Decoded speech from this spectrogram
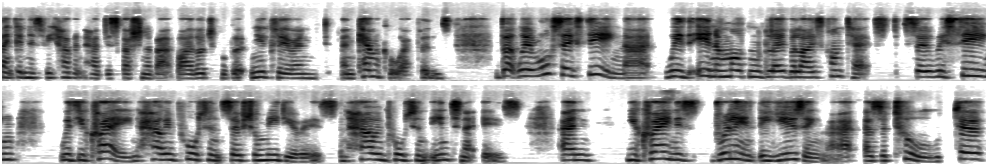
Thank goodness we haven't had discussion about biological, but nuclear and, and chemical weapons. But we're also seeing that within a modern globalized context. So we're seeing with Ukraine how important social media is and how important the internet is. And Ukraine is brilliantly using that as a tool to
